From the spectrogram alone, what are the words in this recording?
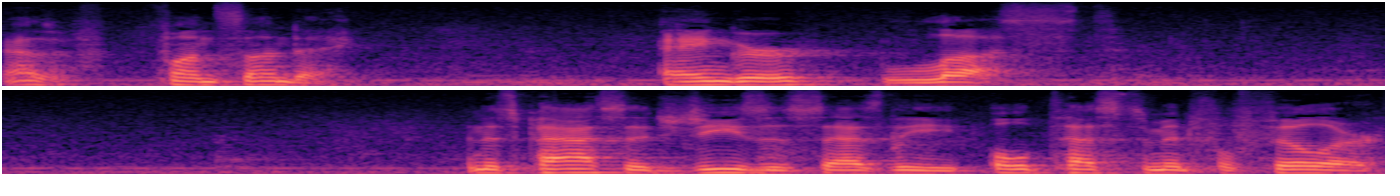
That was a fun Sunday. Anger, lust. In this passage, Jesus, as the Old Testament fulfiller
